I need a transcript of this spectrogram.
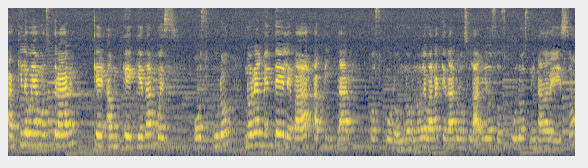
aquí le voy a mostrar que aunque queda pues oscuro, no realmente le va a pintar oscuro, no, no le van a quedar los labios oscuros ni nada de eso.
